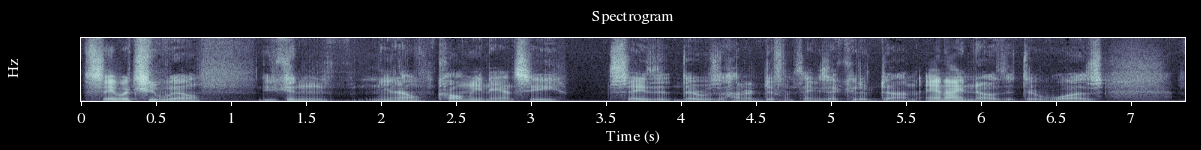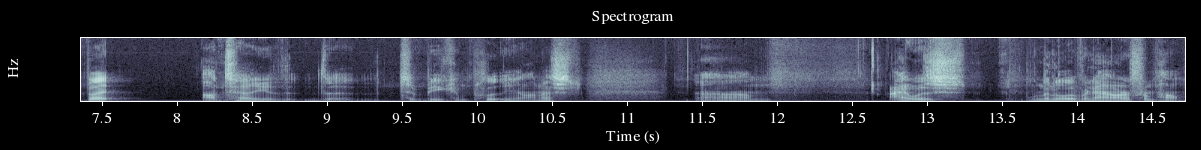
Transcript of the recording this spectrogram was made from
Say what you will. You can, you know, call me Nancy, say that there was a hundred different things I could have done, and I know that there was, but I'll tell you the, the to be completely honest, um, I was a little over an hour from home.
